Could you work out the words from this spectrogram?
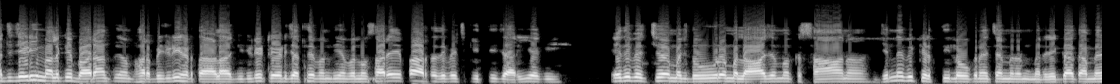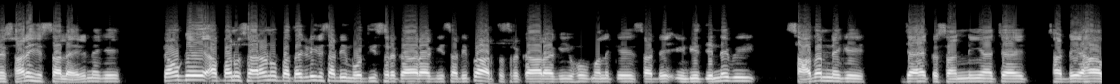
ਅੱਜ ਜਿਹੜੀ ਮਤਲਬ ਕਿ 12 ਫਰਵਰੀ ਜਿਹੜੀ ਹੜਤਾਲ ਆ ਗਈ, ਜਿਹੜੇ ਟ੍ਰੇਡ ਜਥੇਬੰਦੀਆਂ ਵੱਲੋਂ ਸਾਰੇ ਭਾਰਤ ਦੇ ਵਿੱਚ ਕੀਤੀ ਜਾ ਰਹੀ ਹੈਗੀ, ਇਹਦੇ ਵਿੱਚ ਮਜ਼ਦੂਰ, ਮੁਲਾਜ਼ਮ, ਕਿਸਾਨ, ਜਿੰਨੇ ਵੀ ਕਿਰਤੀ ਲੋਕ ਨੇ, ਚਾਹੇ ਮਨ- ਮਨਰੇਗਾ ਕੰਮ ਨੇ, ਸਾਰੇ ਹਿੱਸਾ ਲੈ ਰਹੇ ਨੇਗੇ। ਕਿਉਂਕਿ ਆਪਾਂ ਨੂੰ ਸਾਰਿਆਂ ਨੂੰ ਪਤਾ, ਜਿਹੜੀ ਸਾਡੀ ਮੋਦੀ ਸਰਕਾਰ ਆ ਗਈ, ਸਾਡੀ ਭਾਰਤ ਸਰਕਾਰ ਆ ਗਈ, ਉਹ ਮਤਲਬ ਕਿ ਸਾਡੇ ਇੰਡੀਆ ਜਿੰਨੇ ਵੀ ਸਾਧਨ ਨੇਗੇ, ਚਾਹੇ ਕਿਸਾਨੀ ਆ, ਚਾਹੇ ਸਾਡੇ ਆਹ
